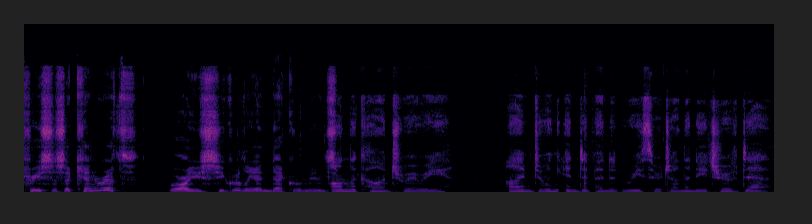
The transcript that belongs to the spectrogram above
Priestess of Kynareth? Or are you secretly a necromancer? On the contrary, I'm doing independent research on the nature of death.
